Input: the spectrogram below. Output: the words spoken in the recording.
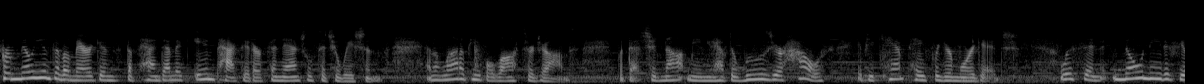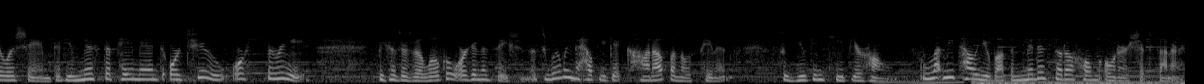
For millions of Americans, the pandemic impacted our financial situations, and a lot of people lost their jobs. But that should not mean you have to lose your house if you can't pay for your mortgage. Listen, no need to feel ashamed if you missed a payment or two or three, because there's a local organization that's willing to help you get caught up on those payments so you can keep your home. Let me tell you about the Minnesota Home Ownership Center.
